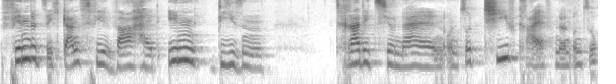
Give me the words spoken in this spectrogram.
findet sich ganz viel Wahrheit in diesen traditionellen und so tiefgreifenden und so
